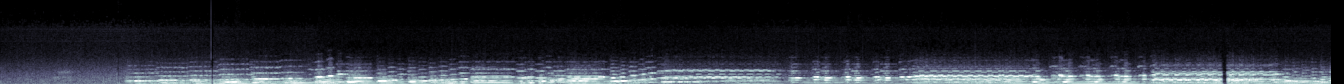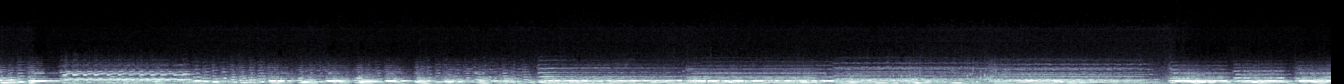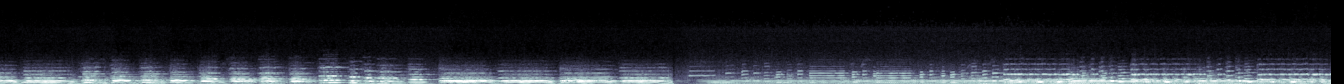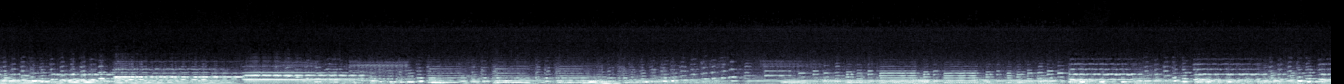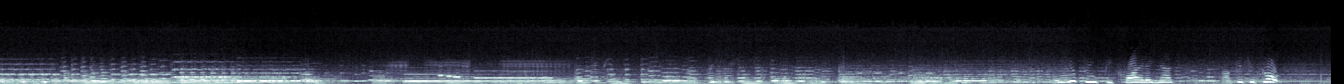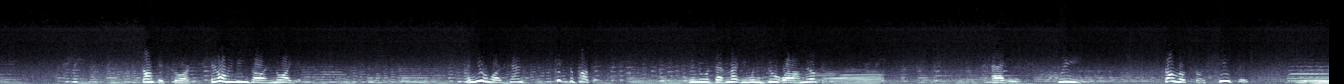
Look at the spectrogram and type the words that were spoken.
Your goat. Don't get sore. It only means I'll annoy you. And you, Hortense, kick the bucket. You knew what that meant, you wouldn't do it while I'm milking. Agnes, please. Don't look so sheepish.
